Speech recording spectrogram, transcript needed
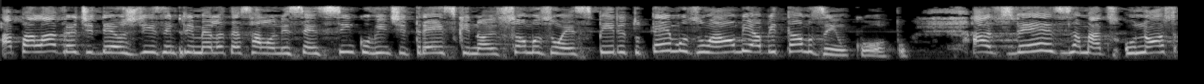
A palavra de Deus diz em 1 Tessalonicenses 5, 23 que nós somos um espírito, temos uma alma e habitamos em um corpo. Às vezes, amados, nosso,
